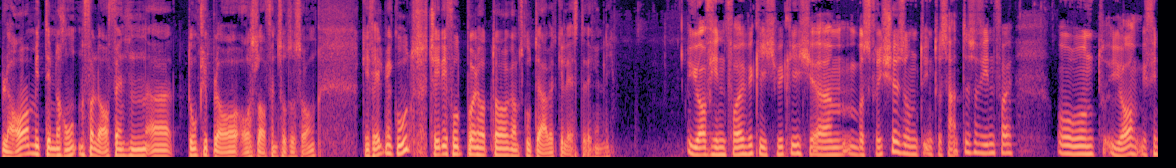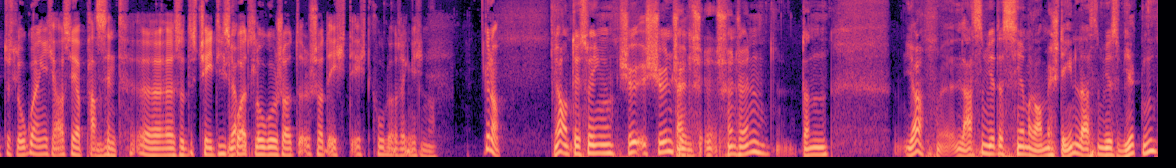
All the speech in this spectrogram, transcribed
Blau mit dem nach unten verlaufenden äh, dunkelblau auslaufend sozusagen. Gefällt mir gut. JD Football hat da ganz gute Arbeit geleistet eigentlich. Ja, auf jeden Fall wirklich, wirklich ähm, was Frisches und Interessantes auf jeden Fall. Und ja, ich finde das Logo eigentlich auch sehr passend. Mhm. also das JD Sports Logo schaut, schaut echt, echt cool aus eigentlich. Genau. genau. Ja, und deswegen. Schön, schön, schön. schön, schön. Dann ja, lassen wir das hier im Raum stehen, lassen wir es wirken,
